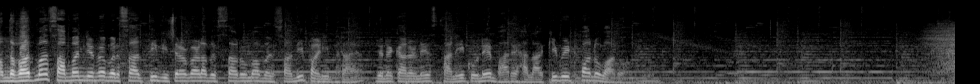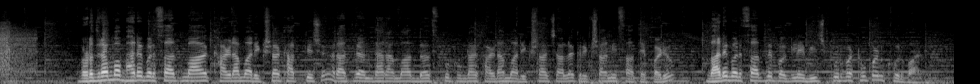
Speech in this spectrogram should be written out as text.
અમદાવાદમાં સામાન્ય વરસાદથી નીચાણવાળા વિસ્તારોમાં વરસાદી પાણી ભરાયા, જેના કારણે સ્થાનિકોને ભારે હાલાકી વેઠવાનો વારો વડોદરામાં ભારે વરસાદમાં ખાડામાં રિક્ષા ખાબકી છે. રાત્રે અંધારામાં દસ ફૂટ ઊંડા ખાડામાં રિક્ષા ચાલક રિક્ષાની સાથે પડ્યો. ભારે વરસાદને પગલે વીજ પુરવઠો પણ ખોરવાયો.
